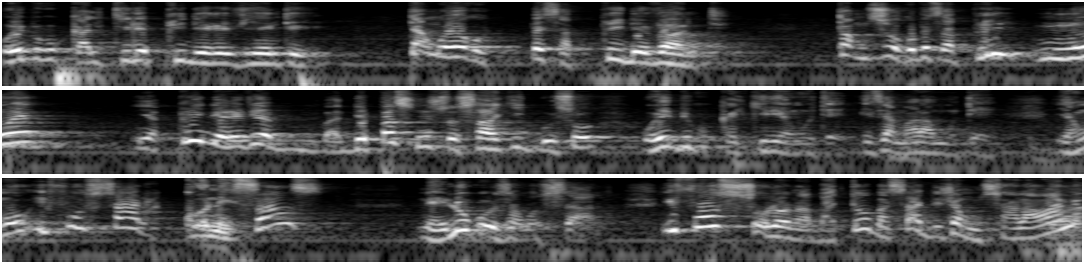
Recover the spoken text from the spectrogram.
Oyebi kocalcule prix de revient te. Ntango oya kopesa prix de vente. Ntango mosusu okopesa prix moins ya prix de revient badepense nyonso osalaki liboso oyebi kocalcule yango te. Eza malamu te. Yango il faut sala connaissance na eloko oza kosala il faut solo na bato basala déjà mosala wana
